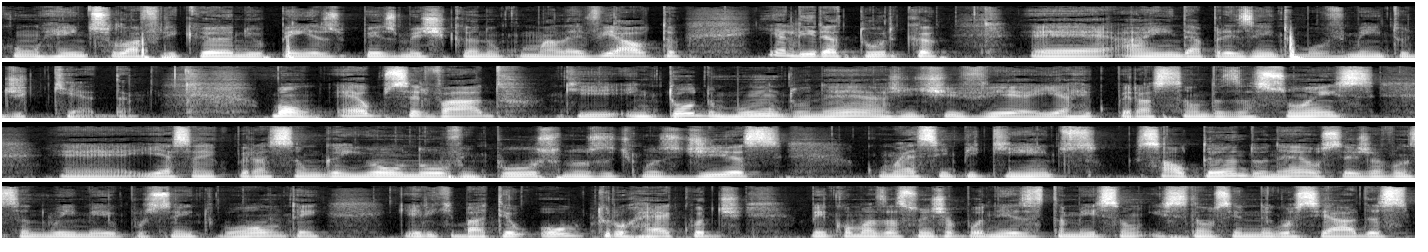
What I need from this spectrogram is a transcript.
com o rende sul-africano e o peso, peso mexicano com uma leve alta, e a lira turca é, ainda apresenta um movimento de queda. Bom, é observado que em todo o mundo né, a gente vê aí a recuperação das ações, é, e essa recuperação ganhou um novo impulso nos últimos dias, com S&P 500 saltando, né, ou seja, avançando 1,5% ontem, ele que bateu outro recorde, bem como as ações japonesas também são, estão sendo negociadas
